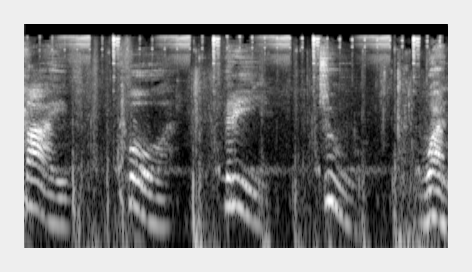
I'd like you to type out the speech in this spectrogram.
Five, four, three, two, one.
